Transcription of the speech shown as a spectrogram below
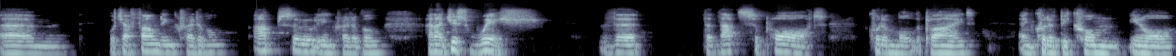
um, which I found incredible absolutely incredible. And I just wish that that, that support could have multiplied and could have become, you know,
